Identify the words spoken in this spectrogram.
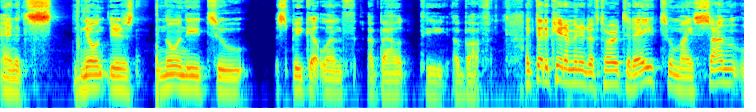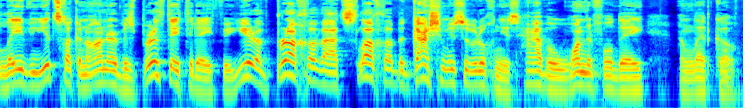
and it's no there's no need to speak at length about the above. I dedicate a minute of Torah today to my son Levi Yitzchak in honor of his birthday today for year of bracha v'atzlacha b'gashmiyus Have a wonderful day and let go.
